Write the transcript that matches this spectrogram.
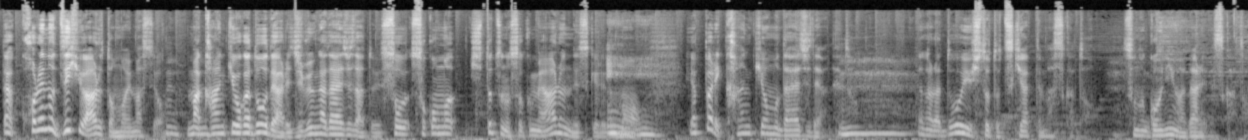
だからこれの是非はあると思いますよ、うんまあ環境がどうであれ自分が大事だというそそこも一つの側面あるんですけれども、ええやっぱり環境も大事だよねと、うん。だからどういう人と付き合ってますかと。その5人は誰ですかと。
